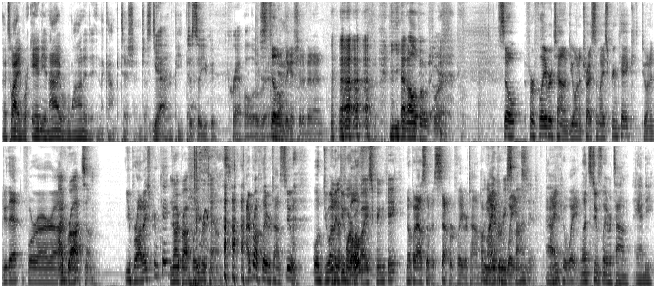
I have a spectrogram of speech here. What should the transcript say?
That's why we're, Andy and I wanted it in the competition. Just to yeah, repeat that. just so you could crap all over it. Still don't think it should have been in. Yet I'll vote for it. So for Flavor Town, do you want to try some ice cream cake? Do you want to do that for our? Uh, I brought some. you brought ice cream cake? No, I brought Flavor Towns. I brought Flavor Towns too. Well, do you want in to the do form both? of ice cream cake. No, but I also have a separate Flavor Town. But Oh, you mine never could responded. wait. All Mine right. could wait. Let's do Flavor Town, Andy.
